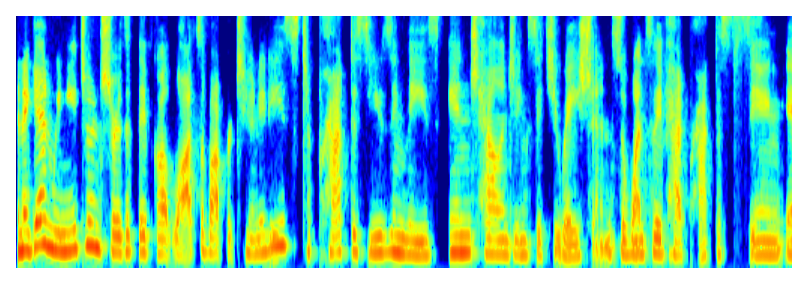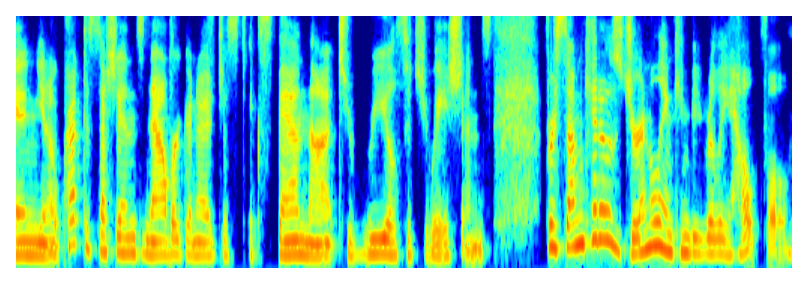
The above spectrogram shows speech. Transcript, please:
And again, we need to ensure that they've got lots of opportunities to practice using these in challenging situations. So once they've had practicing in, you know, practice sessions, now we're going to just expand that to real situations. For some kiddos, journaling can be really helpful.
